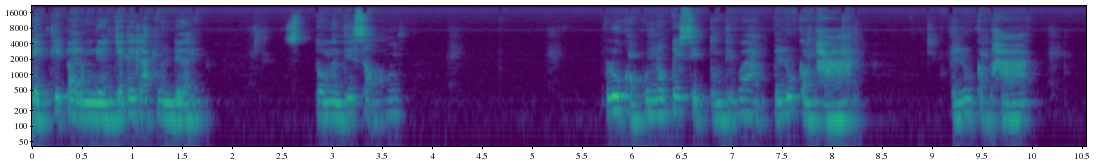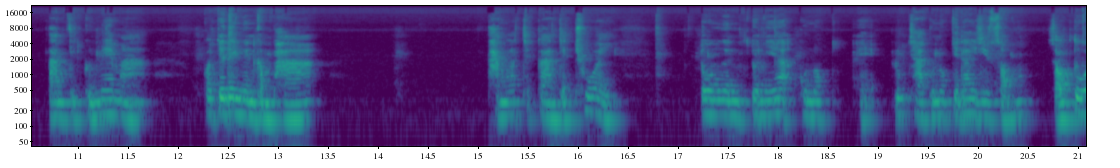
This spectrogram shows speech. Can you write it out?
เด็กที่ไปโรงเรียนจะได้รับเงินเดือน ตัวเงินที่สองลูกของคุณนกได้สิทธิ์ตรงที่ว่า เป็นลูกกำพร้า เป็นลูกกำพร้า ตามติดคุณแม่มา ก็จะได้เงินกำพร้า ทางราชการจะช่วย ตัวเงินตัวนี้คุณนกลูกชายคุณนกจะได้อยู่สองสองตัว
